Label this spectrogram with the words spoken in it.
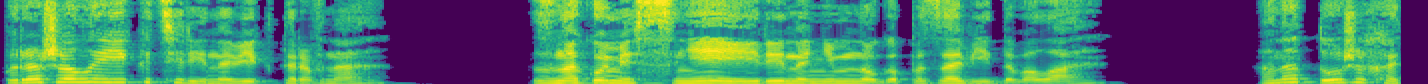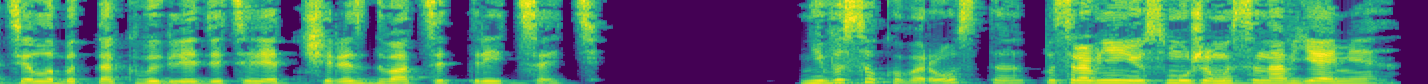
Поражала и Екатерина Викторовна. Знакомясь с ней, Ирина немного позавидовала. Она тоже хотела бы так выглядеть лет через двадцать-тридцать. Невысокого роста, по сравнению с мужем и сыновьями,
